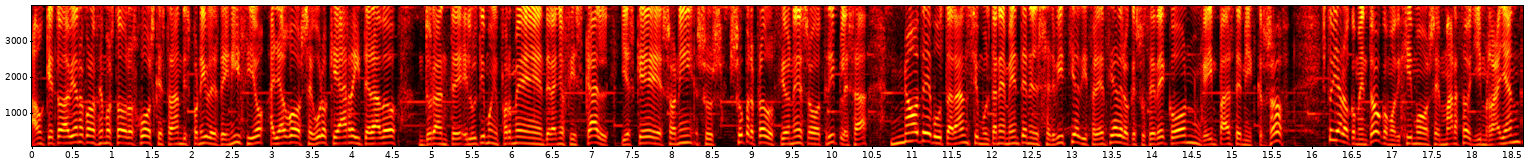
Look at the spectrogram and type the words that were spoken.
Aunque todavía no conocemos todos los juegos que estarán disponibles de inicio, hay algo seguro que ha reiterado durante el último informe del año fiscal y es que Sony, sus superproducciones o triples A no debutarán simultáneamente en el servicio a diferencia de lo que sucede con Game Pass de Microsoft. Esto ya lo comentó, como dijimos en marzo, Jim Ryan,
